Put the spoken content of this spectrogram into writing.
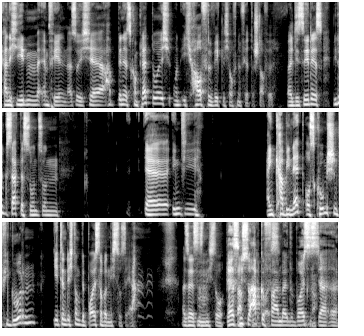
Kann ich jedem empfehlen. Also ich äh, hab, bin jetzt komplett durch und ich hoffe wirklich auf eine vierte Staffel. Weil die Serie ist, wie du gesagt hast, so, so ein äh, irgendwie ein Kabinett aus komischen Figuren geht in Richtung The Boys, aber nicht so sehr. Also es ist nicht so. Der ist nicht so abgefahren, weil The Boys ist ja. Äh,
